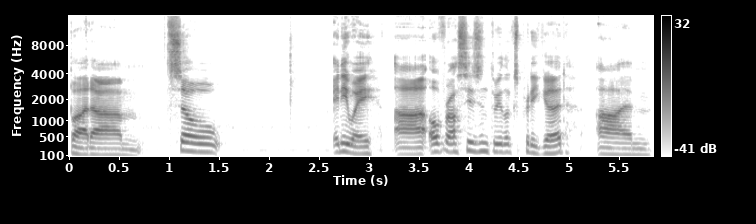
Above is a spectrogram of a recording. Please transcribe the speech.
But um, so anyway, uh, overall season three looks pretty good. Um,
